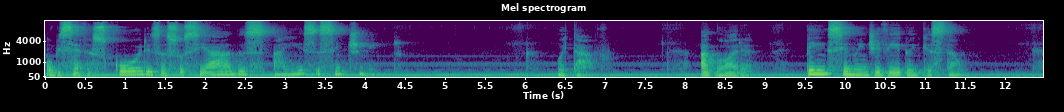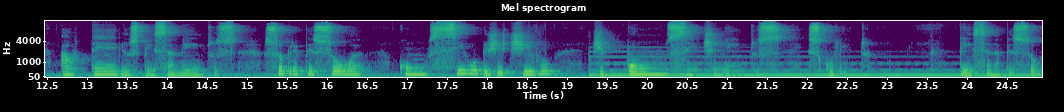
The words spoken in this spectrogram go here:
Observe as cores associadas a esse sentimento. Oitavo. Agora, pense no indivíduo em questão. Altere os pensamentos sobre a pessoa com o seu objetivo de bons sentimentos escolhido. Pense na pessoa,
